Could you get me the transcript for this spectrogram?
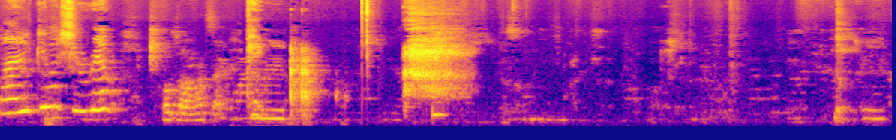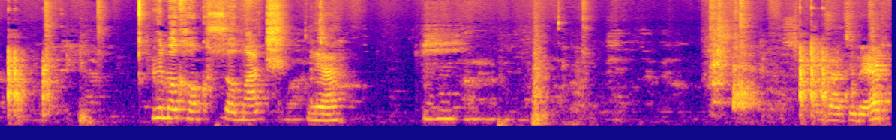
Mommy, give me cereal. Hold on one second. Mm. The milk hulks so much. Yeah. Mm-hmm. Is that too bad?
